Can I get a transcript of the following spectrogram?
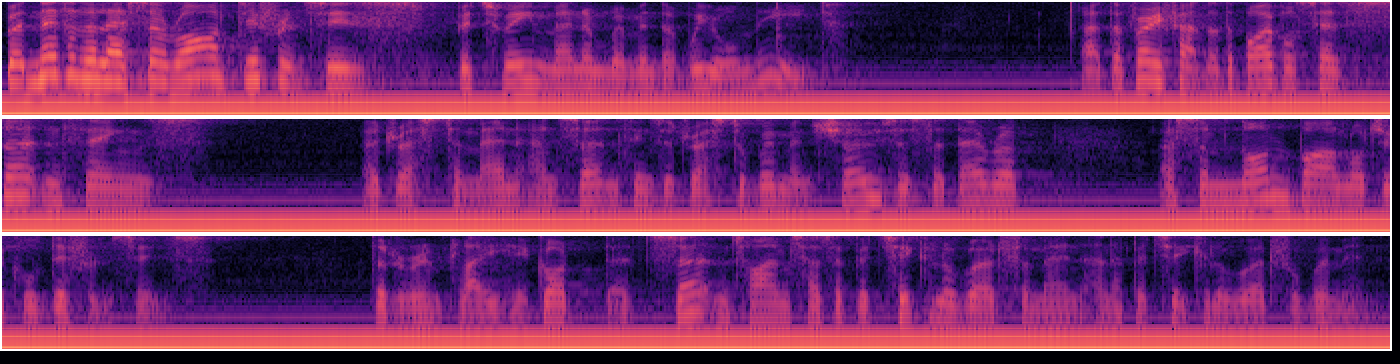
But nevertheless, there are differences between men and women that we all need. Uh, the very fact that the Bible says certain things addressed to men and certain things addressed to women shows us that there are, are some non biological differences that are in play here. God at certain times has a particular word for men and a particular word for women.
